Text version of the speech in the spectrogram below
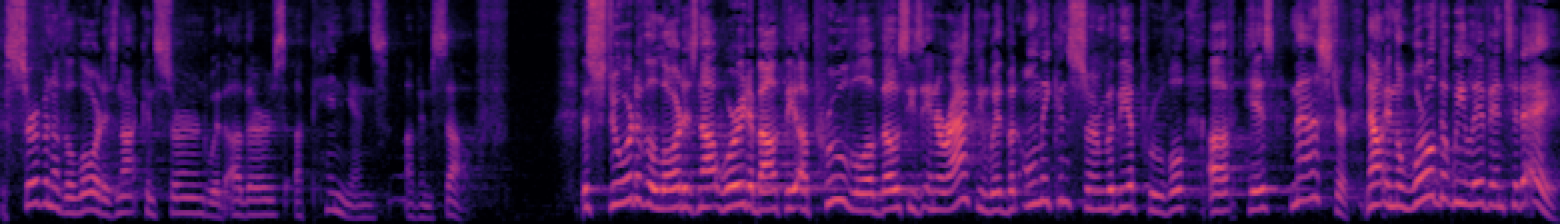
The servant of the Lord is not concerned with others' opinions of himself. The steward of the Lord is not worried about the approval of those he's interacting with, but only concerned with the approval of his master. Now, in the world that we live in today,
